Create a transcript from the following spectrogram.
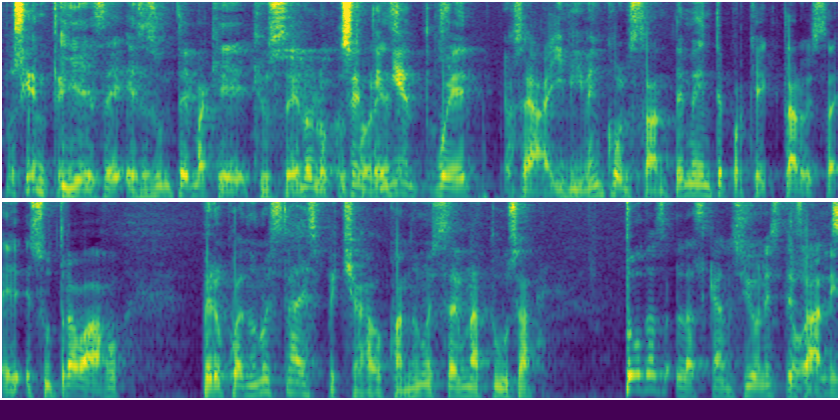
lo siente. Y ese, ese es un tema que, que ustedes los locutores pueden, o sea, y viven constantemente porque, claro, está- es, es su trabajo, pero cuando uno está despechado, cuando uno está en una tusa, todas las canciones te Todas, salen,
